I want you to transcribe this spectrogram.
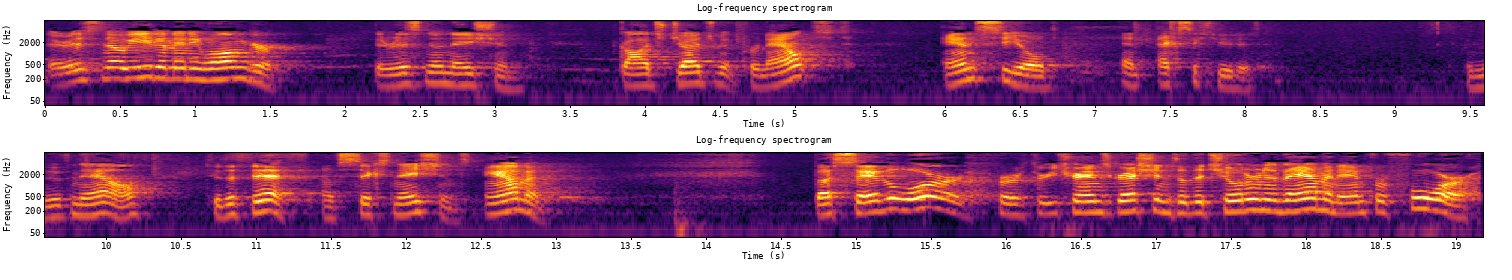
There is no Edom any longer. There is no nation. God's judgment pronounced and sealed and executed. We move now to the fifth of six nations, Ammon. Thus say the Lord, for three transgressions of the children of Ammon, and for four,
